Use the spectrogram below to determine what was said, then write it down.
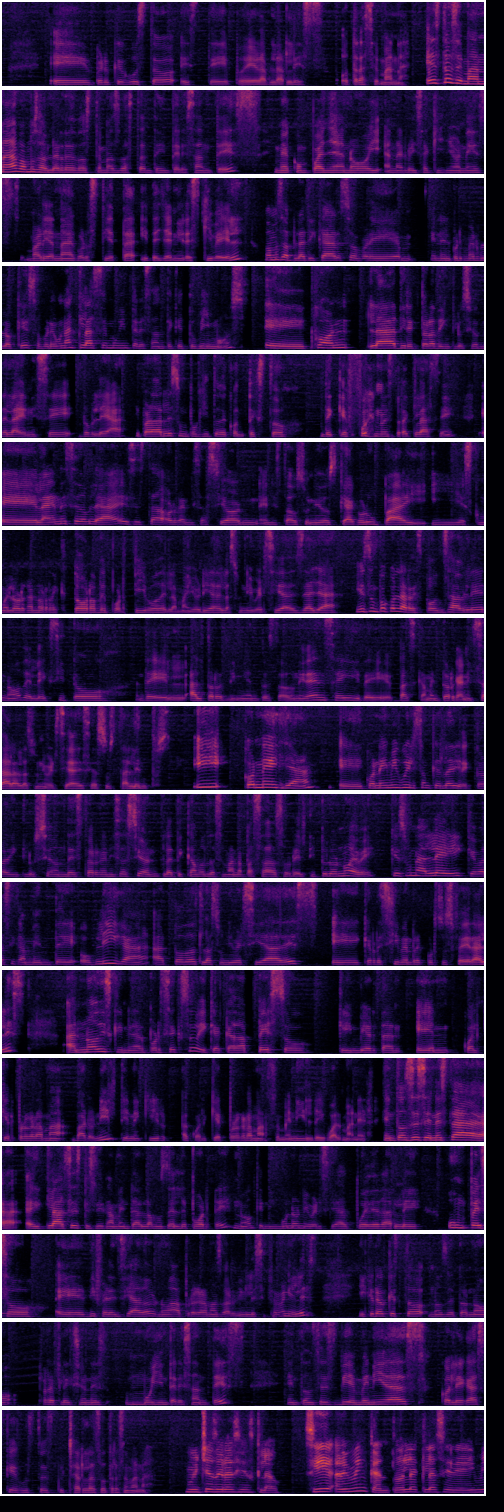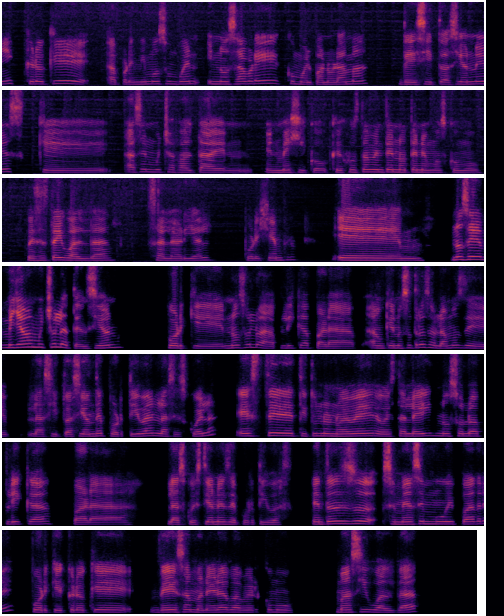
Eh, pero qué gusto este, poder hablarles otra semana. Esta semana vamos a hablar de dos temas bastante interesantes. Me acompañan hoy Ana Luisa Quiñones, Mariana Gorostieta y Deyanir Esquivel. Vamos a platicar sobre, en el primer bloque, sobre una clase muy interesante que tuvimos eh, con la directora de inclusión de la NCAA. Y para darles un poquito de contexto de qué fue nuestra clase. Eh, la NCAA es esta organización en Estados Unidos que agrupa y, es como el órgano rector deportivo de la mayoría de las universidades de allá y es un poco la responsable ¿no? del éxito del alto rendimiento estadounidense y de básicamente organizar a las universidades y a sus talentos. Y con ella, eh, con Amy Wilson, que es la directora de inclusión de esta organización, platicamos la semana pasada sobre el título 9, que es una ley que básicamente obliga a todas las universidades eh, que reciben recursos federales a no discriminar por sexo y que a cada peso que inviertan en cualquier programa varonil tiene que ir a cualquier programa femenil de igual manera. Entonces, en esta eh, clase específicamente hablamos del deporte, ¿no? Que ninguna universidad puede darle un peso eh, diferenciado, ¿no? A programas varoniles y femeniles. Y creo que esto nos detonó reflexiones muy interesantes. Entonces, bienvenidas, colegas, qué gusto escucharlas otra semana. Muchas gracias, Clau. Sí, a mí me encantó la clase de Amy. Creo que aprendimos un buen y nos abre como el panorama de situaciones que hacen mucha falta en, en México, que justamente no tenemos como pues esta igualdad salarial, por ejemplo. Em, no sé, me llama mucho la atención porque no solo aplica para, aunque nosotros hablamos de la situación deportiva en las escuelas, este título 9 o esta ley no solo aplica para las cuestiones deportivas. Entonces eso se me hace muy padre porque creo que de esa manera va a haber como más igualdad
